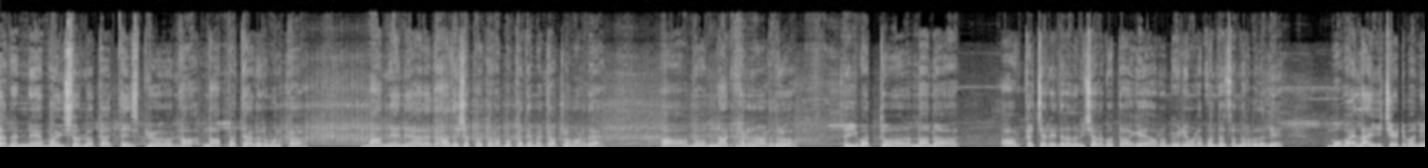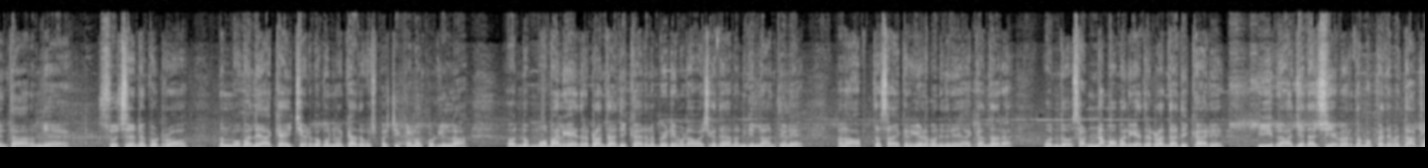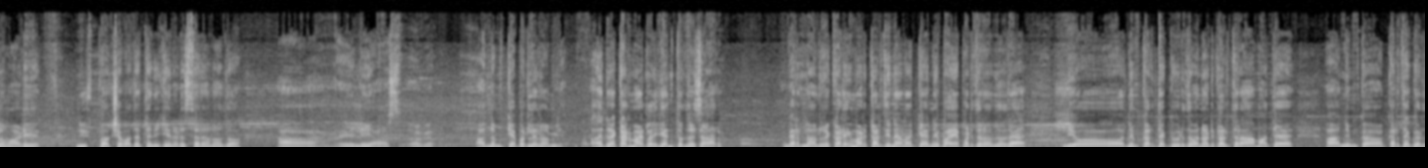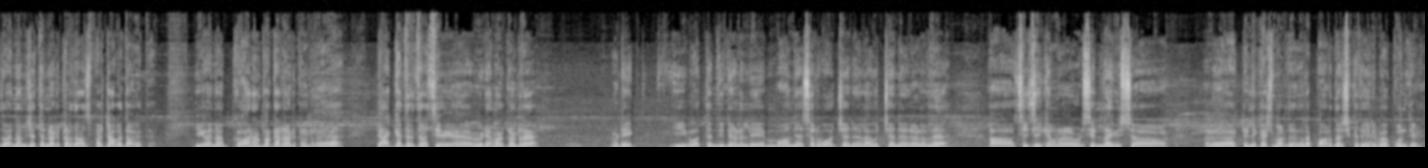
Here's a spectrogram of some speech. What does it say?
Sir ನಿನ್ನೆ Mysuru Lokayukta S P ಅವರು ನಾಪತ್ತೆ ಆಗೋದ್ರ ಮೂಲಕ ಮಾನ್ಯ ನ್ಯಾಯಾಲಯದ ಆದೇಶ ಪ್ರಕಾರ ಮೊಕದ್ದಮೆ ದಾಖಲು ಮಾಡಿದೆ. ಒಂದು ನಾಟಕಗಳನ್ನ ಆಡಿದ್ರು. ಸೊ ಇವತ್ತು ನಾನು ಅವ್ರ ಕಚೇರಿ ಇದ್ರ ವಿಚಾರ ಗೊತ್ತಾಗಿ ಅವ್ರನ್ನ ಭೇಟಿ ಮಾಡೋಕ್ಕೆ ಬಂದ ಸಂದರ್ಭದಲ್ಲಿ ಮೊಬೈಲ್ನ ಈಚೆ ಇಟ್ಟು ಬನ್ನಿ ಅಂತ ನನಗೆ ಸೂಚನೆಯನ್ನು ಕೊಟ್ಟರು ನನ್ನ ಮೊಬೈಲ್ ಯಾಕೆ ಈಚೆ ಇಡಬೇಕು ಅನ್ನೋದಕ್ಕೆ ಅದಕ್ಕೆ ಸ್ಪಷ್ಟೀಕರಣ ಕೊಡಲಿಲ್ಲ. ಒಂದು ಮೊಬೈಲ್ಗೆ ಎದುರುಕೊಳ್ಳೋಂಥ ಅಧಿಕಾರಿನ ಭೇಟಿ ಮಾಡೋ ಅವಶ್ಯಕತೆ ನನಗಿಲ್ಲ ಅಂತೇಳಿ ನಾನು ಆಪ್ತ ಸಹಾಯಕರಿಗೆ ಹೇಳಿ ಬಂದಿದ್ದೀನಿ. ಯಾಕೆಂದರೆ ಒಂದು ಸಣ್ಣ ಮೊಬೈಲ್ಗೆ ಎದುರುಕೊಳ್ಳೋಂಥ ಅಧಿಕಾರಿ ಈ ರಾಜ್ಯದ ಸಿ ಎಂ ವಿರುದ್ಧ ಮೊಕದ್ದಮೆ ದಾಖಲು ಮಾಡಿ ನಿಷ್ಪಕ್ಷಪಾತ ತನಿಖೆ ನಡೆಸ್ತಾರೆ ಅನ್ನೋದು ಇಲ್ಲಿ ಆ ನಂಬಿಕೆ ಬರಲಿಲ್ಲ ನಮಗೆ. ರೆಕಾರ್ಡ್ ಮಾಡ್ಕೊಳ್ಳಿ ಏನು ತೊಂದರೆ ಸರ್? ಹಂಗಾರೆ ನಾನು ರೆಕಾರ್ಡಿಂಗ್ ಮಾಡ್ಕೊಳ್ತೀನಿ ಅನ್ನೋಕ್ಕೆ ನೀವು ಭಯ ಪಡ್ತೀರ ಅಂತಂದರೆ, ನೀವು ನಿಮ್ಮ ಕರ್ತವ್ಯ ವಿರುದ್ಧವಾಗಿ ನಡ್ಕೊಳ್ತೀರಾ, ಮತ್ತು ನಿಮ್ಮ ಕರ್ತವ್ಯ ವಿರುದ್ಧವಾಗಿ ನಮ್ಮ ಜೊತೆ ನಡ್ಕೊಳ್ತಾನೆ ಸ್ಪಷ್ಟ ಗೊತ್ತಾಗುತ್ತೆ. ಈಗ ನಾವು ಕಾನೂನು ಪ್ರಕಾರ ನಡ್ಕೊಂಡ್ರೆ, ಯಾಕೆ ಎದುರ್ತೀರ ಸಿ, ವಿಡಿಯೋ ಮಾಡ್ಕೊಂಡ್ರೆ? ನೋಡಿ, ಇವತ್ತಿನ ದಿನಗಳಲ್ಲಿ ಮಾನ್ಯ ಸರ್ವೋಚ್ಚ ನ್ಯಾಯಾಲಯ, ಉಚ್ಚ ನ್ಯಾಯಾಲಯಗಳಲ್ಲೇ ಸಿ ಸಿ ಕ್ಯಾಮ್ರಾ ಅಳವಡಿಸಿ ಲೈವ್ ಟೆಲಿಕಾಸ್ಟ್ ಮಾಡ್ತಾ ಇದ್ದಾರೆ, ಪಾರದರ್ಶಕತೆ ಇರಬೇಕು ಅಂತೇಳಿ.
